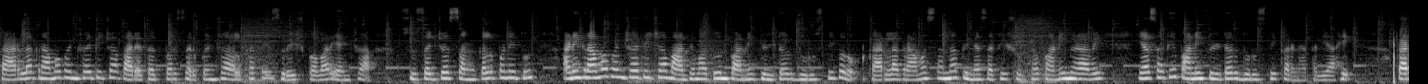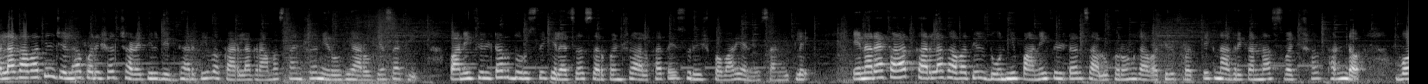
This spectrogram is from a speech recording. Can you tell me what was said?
कारला ग्रामपंचायतीच्या कार्यतत्पर सरपंच अलकाताई सुरेश पवार यांच्या सुसज्ज संकल्पनेतून आणि ग्रामपंचायतीच्या माध्यमातून पाणी फिल्टर दुरुस्ती करून कारला ग्रामस्थांना पिण्यासाठी शुद्ध पाणी मिळावे यासाठी पाणी फिल्टर दुरुस्ती करण्यात आली आहे. कारला गावातील जिल्हा परिषद शाळेतील विद्यार्थी व कारला ग्रामस्थांच्या निरोगी आरोग्यासाठी पाणी फिल्टर दुरुस्ती केल्याचं सरपंच अलकाताई सुरेश पवार यांनी सांगितले. येणाऱ्या काळात कार्ला गावातील दोन्ही पाणी फिल्टर चालू करून गावातील प्रत्येक नागरिकांना स्वच्छ थंड व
